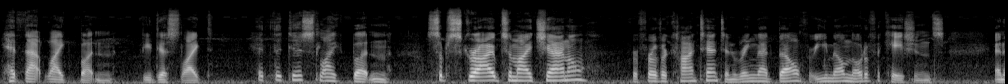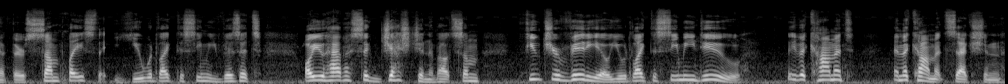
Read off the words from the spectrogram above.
hit that like button. If you disliked, hit the dislike button. Subscribe to my channel for further content and ring that bell for email notifications. And if there's some place that you would like to see me visit, or you have a suggestion about some future video you would like to see me do, leave a comment in the comment section.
